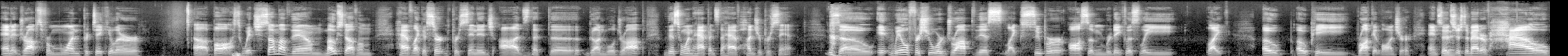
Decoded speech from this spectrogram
and it drops from one particular uh, boss, which some of them, most of them, have like a certain percentage odds that the gun will drop. This one happens to have 100%. So it will for sure drop this like super awesome, ridiculously like O- OP rocket launcher. And so it's just a matter of how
